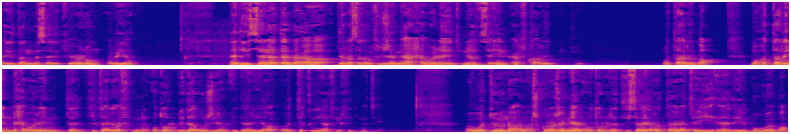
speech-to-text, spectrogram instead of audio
أيضا مسالك في علوم الرياضة هذه السنة تابع دراسة في الجامعة حوالي 98 ألف طالب وطالبة مؤطرين بحوالي 3000 من الأطر البيداغوجية والإدارية والتقنية في خدمتهم. وأود هنا أن أشكر جميع الأطر التي ساهرت على تهيئ هذه البوابة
